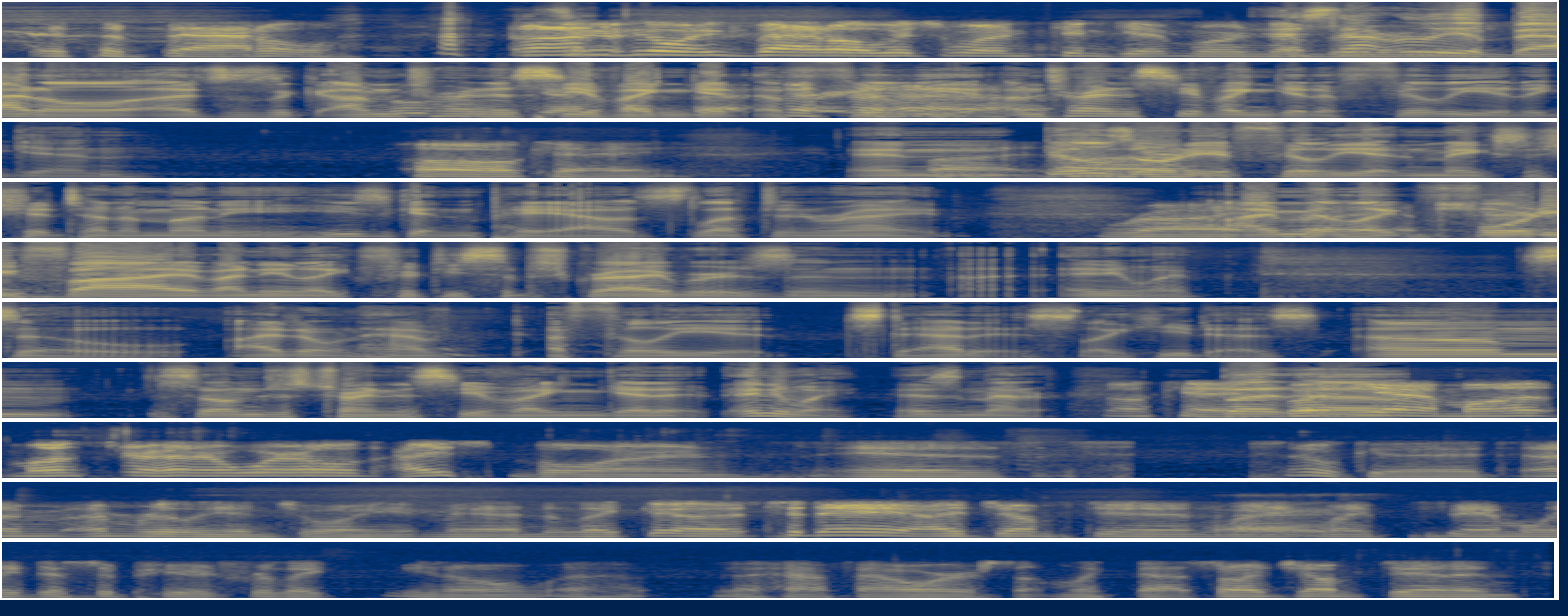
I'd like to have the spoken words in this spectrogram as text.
It's a battle, ongoing battle. Which one can get more numbers? it's not really a battle. It's just like I'm Who trying to see if I can get affiliate. I'm trying to see if I can get affiliate again. Oh, okay, And But, Bill's uh, already affiliate and makes a shit ton of money. He's getting payouts left and right. right. I'm at like I'm sure. 45. I need like 50 subscribers, and uh, anyway, so I don't have affiliate status like he does. Um, so I'm just trying to see if I can get it. Anyway, it doesn't matter. Okay, But, but, uh, yeah, Mon- Monster Hunter World Iceborne is so good. I'm I'm really enjoying it, man. Like uh, today, I jumped in. My Right. my family disappeared for like you know a, a half hour or something like that. So I jumped in and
